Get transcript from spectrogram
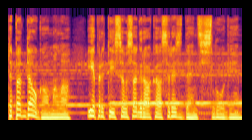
Tepat Daugamalā iepratī savas agrākās rezidences logiem.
